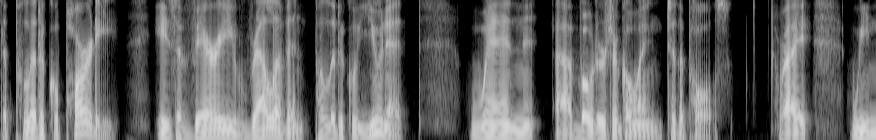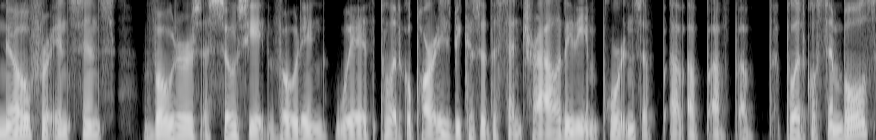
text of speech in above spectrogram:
the political party is a very relevant political unit when uh, voters are going to the polls, right? We know, for instance, voters associate voting with political parties because of the centrality, the importance of, of, of, of, political symbols,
